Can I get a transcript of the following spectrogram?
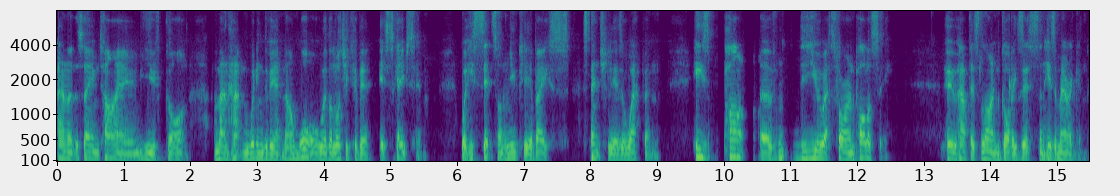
And at the same time, you've got Manhattan winning the Vietnam War, where the logic of it escapes him, where he sits on a nuclear base essentially as a weapon. He's part of the US foreign policy, who have this line, God exists and he's American,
